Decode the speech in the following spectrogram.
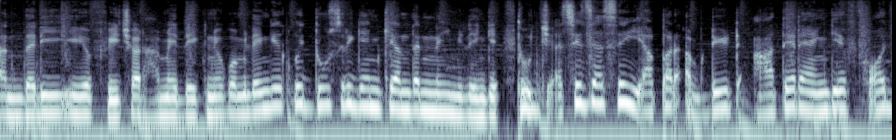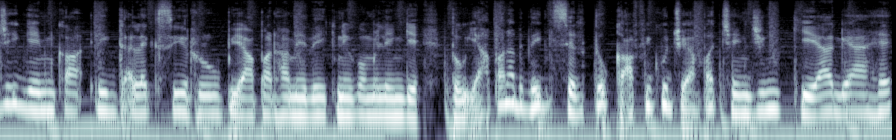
अंदर ही ये फीचर हमें देखने को मिलेंगे, कोई दूसरी गेम के अंदर नहीं मिलेंगे। तो जैसे जैसे यहाँ पर अपडेट आते रहेंगे, फौजी गेम का एक अलग से रूप यहाँ पर हमें देखने को मिलेंगे। तो यहाँ पर आप देख सकते हो, काफ़ी कुछ यहाँ पर चेंजिंग किया गया है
